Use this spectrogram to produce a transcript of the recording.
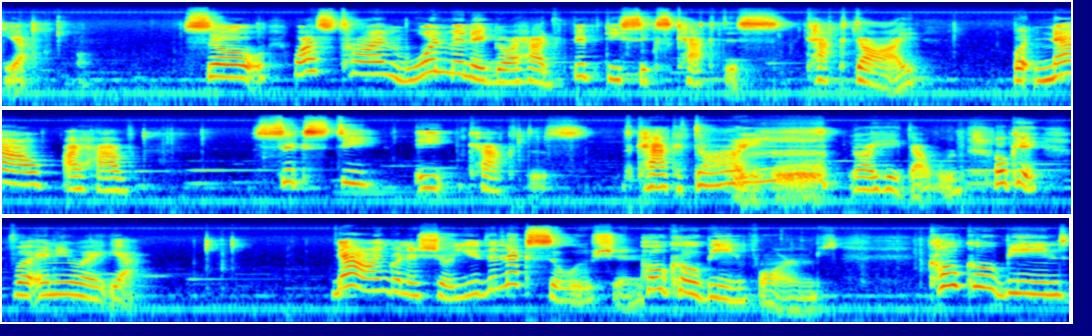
yeah. So last time, one minute ago, I had 56 cactus, cacti, but now I have 68 cactus. Cacti. Oh, I hate that word. Okay, but anyway, yeah. Now I'm going to show you the next solution. Cocoa bean farms. Cocoa beans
